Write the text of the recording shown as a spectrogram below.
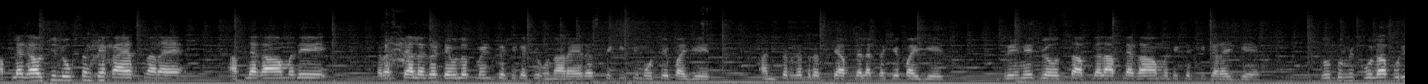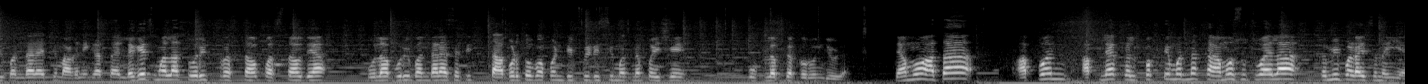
आपल्या गावची लोकसंख्या काय असणार आहे? आपल्या गावामध्ये रस्त्यालगत डेव्हलपमेंट कशी कशी होणार आहे? रस्ते किती मोठे पाहिजेत? अंतर्गत रस्ते आपल्याला कसे पाहिजेत? ड्रेनेज व्यवस्था आपल्याला आपल्या गावामध्ये कशी करायची आहे? जो तुम्ही कोल्हापुरी बंधाऱ्याची मागणी करताय लगेच मला त्वरित प्रस्ताव प्रस्ताव द्या. कोल्हापुरी बंधाऱ्यासाठी ताबडतोब आपण डीपीडीसी मधनं पैसे उपलब्ध करून देऊया. त्यामुळं आता आपण आपल्या कल्पकतेमधनं कामं सुचवायला कमी पडायचं नाहीये.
